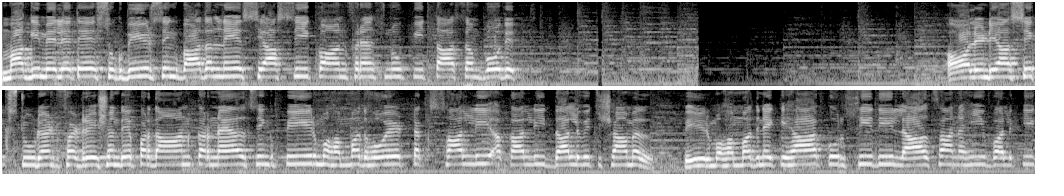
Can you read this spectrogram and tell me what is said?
ਮਾਗੀ ਮੇਲੇ ਤੇ ਸੁਖਬੀਰ ਸਿੰਘ ਬਾਦਲ ਨੇ ਸਿਆਸੀ ਕਾਨਫਰੰਸ ਨੂੰ ਕੀਤਾ ਸੰਬੋਧਿਤ। All India Sikh student federation ਦੇ ਪ੍ਰਧਾਨ ਕਰਨੈਲ ਸਿੰਘ ਪੀਰ ਮੁਹੰਮਦ ਹੋਏ ਟਕਸਾਲੀ ਅਕਾਲੀ ਦਲ ਵਿੱਚ ਸ਼ਾਮਲ। ਪੀਰ ਮੁਹੰਮਦ ਨੇ ਕਿਹਾ, ਕੁਰਸੀ ਦੀ ਲਾਲਸਾ ਨਹੀਂ ਬਲਕਿ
